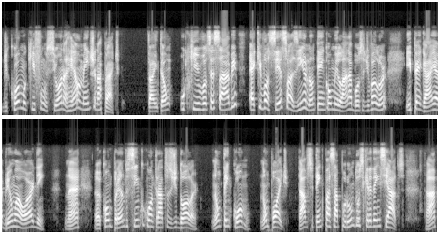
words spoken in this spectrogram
de como que funciona realmente na prática. Tá? Então, o que você sabe é que você sozinho não tem como ir lá na bolsa de valor e pegar e abrir uma ordem, né, comprando cinco contratos de dólar. Não tem como, não pode, tá? Você tem que passar por um dos credenciados, tá?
